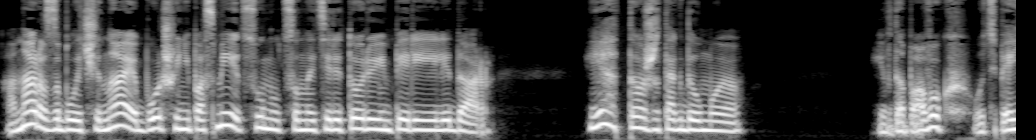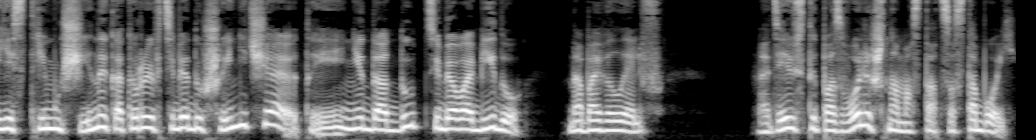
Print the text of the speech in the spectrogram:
«Она разоблачена и больше не посмеет сунуться на территорию Империи Лидар». «Я тоже так думаю». «И вдобавок у тебя есть три мужчины, которые в тебе души не чают и не дадут тебя в обиду», — добавил эльф. «Надеюсь, ты позволишь нам остаться с тобой».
